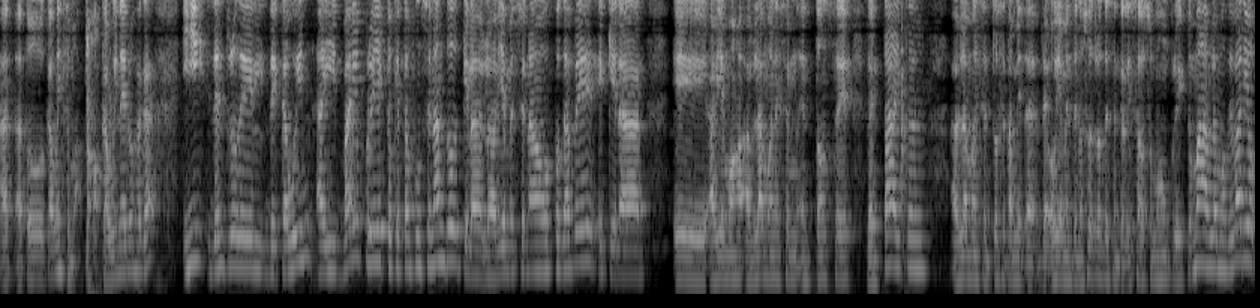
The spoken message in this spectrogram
a, a, a todo Kawin, somos todos Kawineros acá. Y dentro del- de, Kawin hay varios proyectos que están funcionando, que los había mencionado JP, eh, que eran, eh, habíamos, hablamos en ese entonces de Entitled, Hablamos en ese entonces también, eh, obviamente nosotros descentralizados somos un proyecto más, hablamos de varios,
